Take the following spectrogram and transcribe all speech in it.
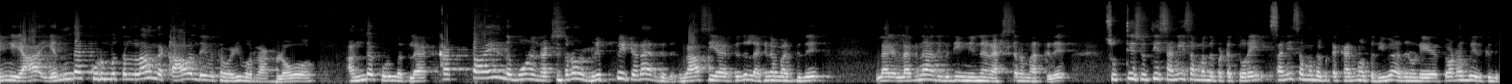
எங்க யா எந்த குடும்பத்திலலாம் அந்த காவல் தெய்வத்தை வழிபடுறாங்களோ அந்த குடும்பத்துல கட்டாயம் இந்த மூணு நட்சத்திரம் ரிப்பீட்டடா இருக்குது. ராசியா இருக்குது லக்னமா இருக்குது. லக்னாதிபதி நின்ன நட்சத்திரமா இருக்குது. சுத்தி சுத்தி சனி சம்பந்தப்பட்ட துறை சனி சம்பந்தப்பட்ட கர்ம பதிவு அதனுடைய தொடர்பு இருக்குது.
